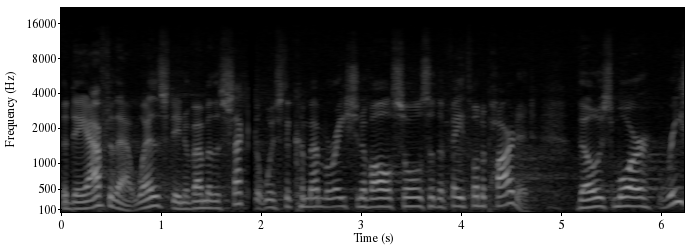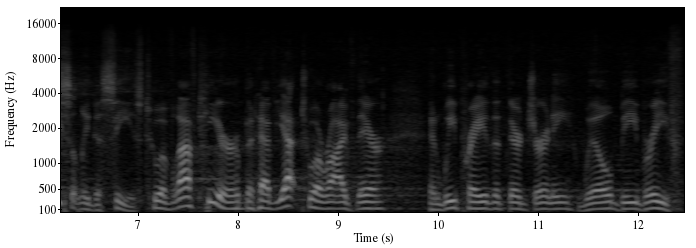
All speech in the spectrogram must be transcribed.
The day after that, Wednesday, November the 2nd, was the commemoration of all souls of the faithful departed, those more recently deceased who have left here but have yet to arrive there. And we pray that their journey will be brief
